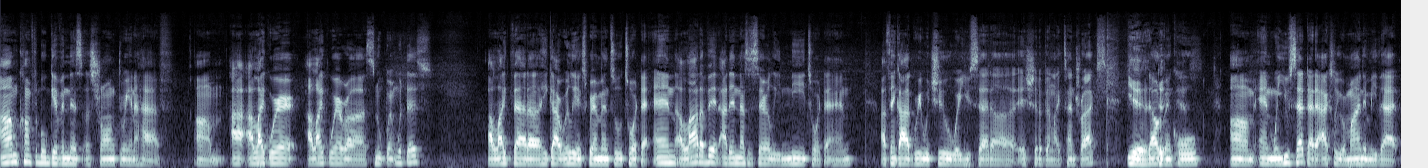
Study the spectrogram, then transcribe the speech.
I'm comfortable giving this a strong three and a half. Um, I, I like where I like where uh, Snoop went with this. I like that uh, he got really experimental toward the end. A lot of it I didn't necessarily need toward the end. I think I agree with you where you said uh, it should have been like ten tracks. Yeah, that would have been cool. Um, and when you said that, it actually reminded me that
